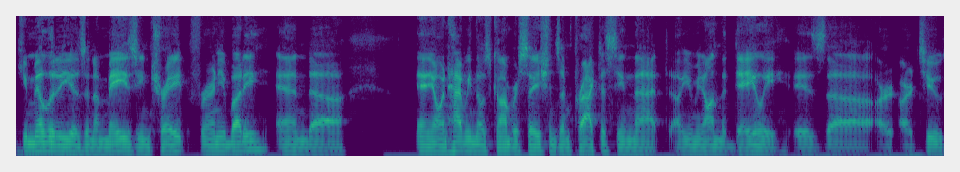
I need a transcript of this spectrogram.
Humility is an amazing trait for anybody, and uh, and you know, and having those conversations and practicing that, uh, you mean on the daily is uh, are are two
